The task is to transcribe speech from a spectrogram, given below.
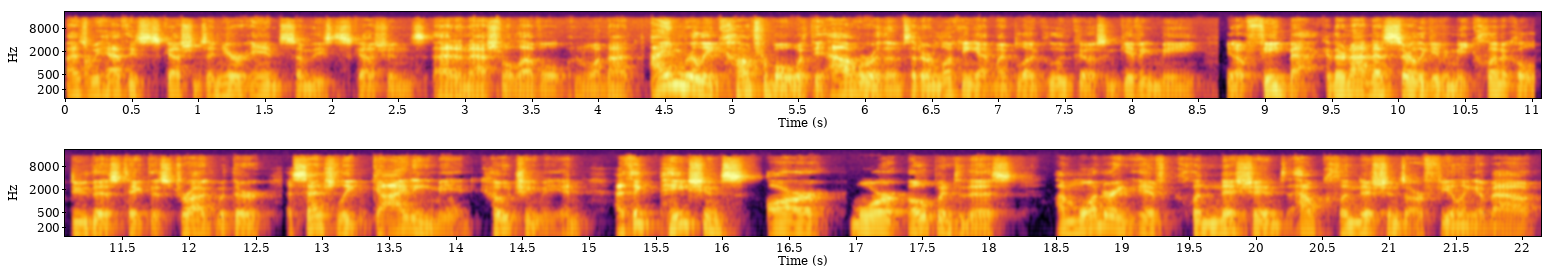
As we have these discussions and you're in some of these discussions at a national level and whatnot i'm really comfortable with the algorithms that are looking at my blood glucose and giving me you know feedback. They're not necessarily giving me clinical do this take this drug but they're essentially guiding me and coaching me. And i think patients are more open to this. I'm wondering if clinicians how clinicians are feeling about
